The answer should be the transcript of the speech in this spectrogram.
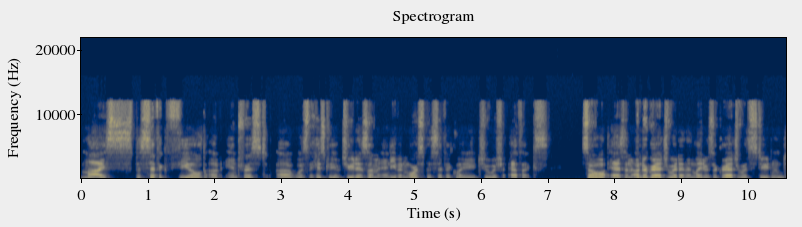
My specific field of interest uh, was the history of Judaism and even more specifically, Jewish ethics. So, as an undergraduate and then later as a graduate student,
